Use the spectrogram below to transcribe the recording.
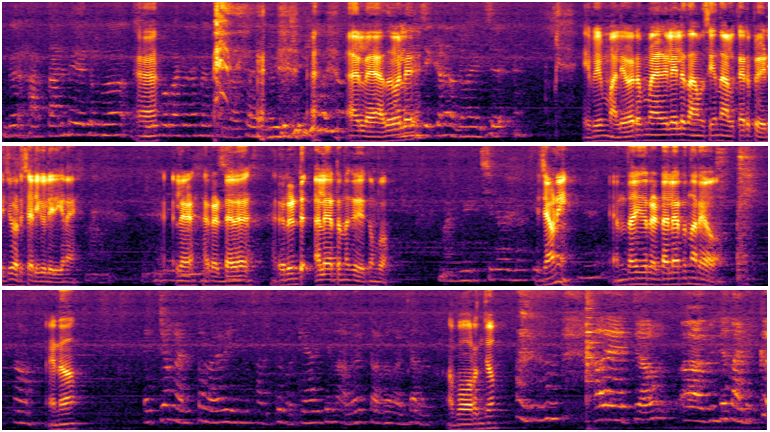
അല്ലേ അതുപോലെ ഇപ്പൊ ഈ മലയോര മേഖലയിൽ താമസിക്കുന്ന ആൾക്കാർ പേടിച്ച് പഠിച്ചായിരിക്കുമല്ലോ ഇരിക്കണേ? അല്ലേ റെഡ് റെഡ് അലേർട്ട് എന്നൊക്കെ കേൾക്കുമ്പോൾ വല്ലതും എന്താ ഈ റെഡ് അലേർട്ട് എന്നറിയാവോ? എന്നതാ ഏറ്റവും കടുത്ത മഴ പെയ്യുന്ന സ്ഥലത്ത് പ്രഖ്യാപിക്കുന്ന അലർട്ടാണ് റെഡ് അലർട്ട് അപ്പോൾ ഓറഞ്ചോ അത് ഏറ്റവും നടുക്ക്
